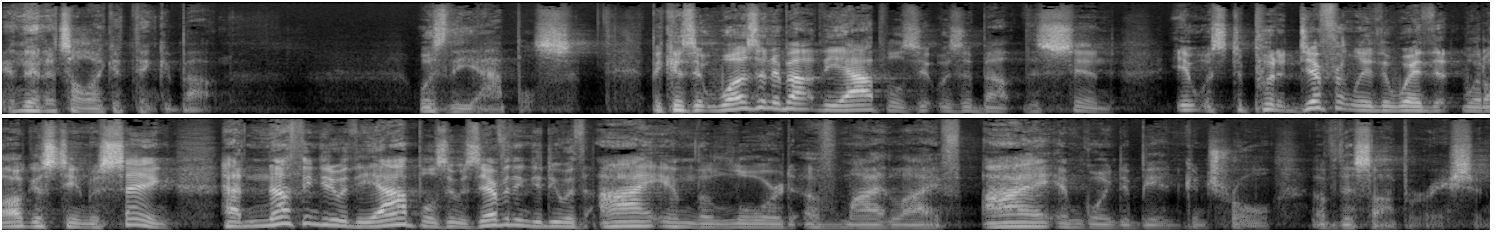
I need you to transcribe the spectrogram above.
And then it's all I could think about was the apples. Because it wasn't about the apples, it was about the sin. It was, to put it differently, the way that what Augustine was saying, had nothing to do with the apples, it was everything to do with I am the Lord of my life. I am going to be in control of this operation.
